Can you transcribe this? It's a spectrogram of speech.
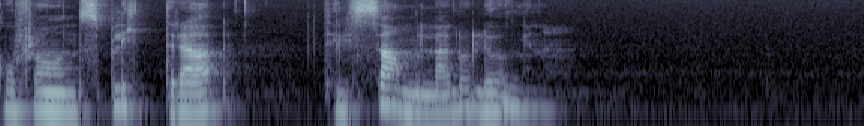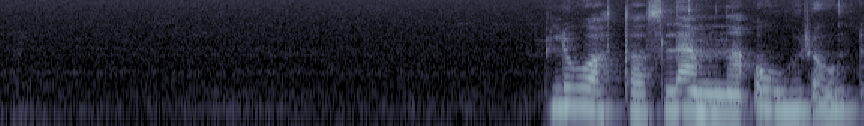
Gå från splittrad till samlad och lugn. Låt oss lämna oron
